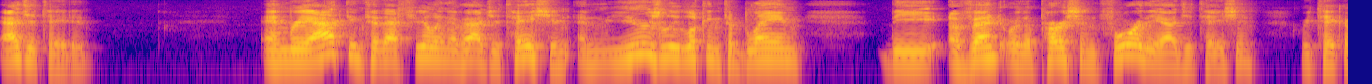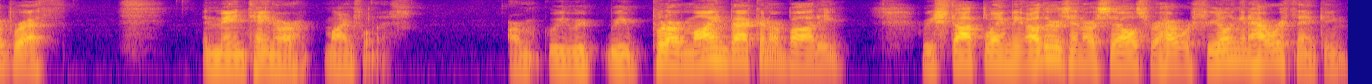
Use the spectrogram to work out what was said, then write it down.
agitated, and reacting to that feeling of agitation, and usually looking to blame the event or the person for the agitation, we take a breath and maintain our mindfulness. Our, we, we, we put our mind back in our body. We stop blaming others and ourselves for how we're feeling and how we're thinking.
